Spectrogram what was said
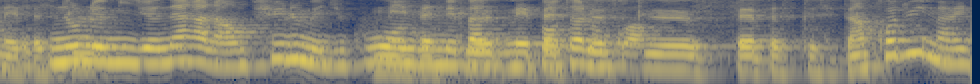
Mais sinon, le millionnaire, elle a un pull, mais du coup, mais on ne met pas mais parce que, parce que c'est un produit, Marie.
